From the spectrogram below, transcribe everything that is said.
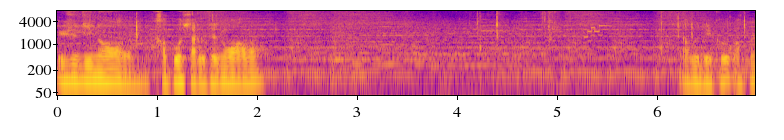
Et je dis non, euh, crapaud ça arrive tellement rarement. Herbe déco, parfait.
